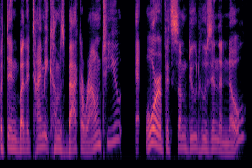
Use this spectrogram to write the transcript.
But then by the time it comes back around to you, eh, or if it's some dude who's in the know,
